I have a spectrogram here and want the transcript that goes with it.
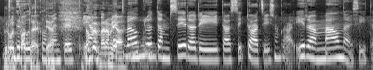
Grūti, Grūti pateikt, komentēt. Jā. Nu, piemēram, jā. Bet vēl, protams, ir arī tās situācijas, kā ir um, melnais IT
